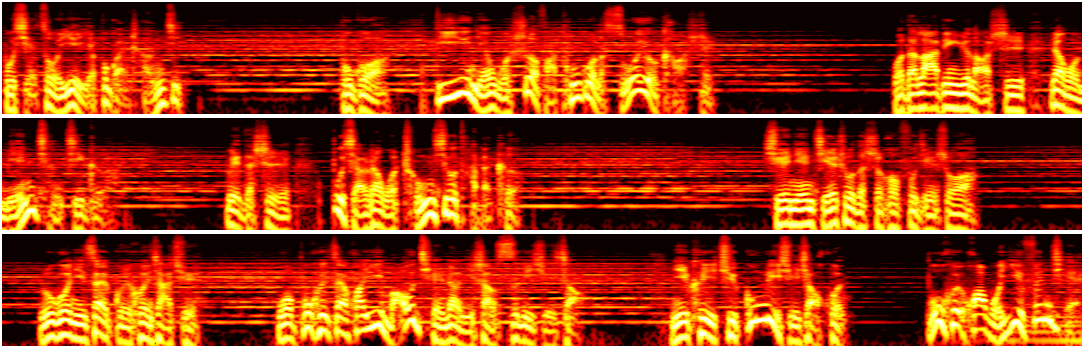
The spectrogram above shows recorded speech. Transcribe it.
不写作业，也不管成绩。不过第一年我设法通过了所有考试。我的拉丁语老师让我勉强及格，为的是不想让我重修他的课。学年结束的时候，父亲说：“如果你再鬼混下去，我不会再花一毛钱让你上私立学校，你可以去公立学校混，不会花我一分钱。”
